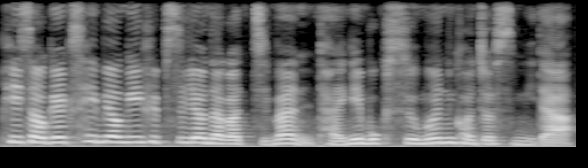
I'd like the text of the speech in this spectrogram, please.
피서객 3명이 휩쓸려 나갔지만 다행히 목숨은 건졌습니다.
